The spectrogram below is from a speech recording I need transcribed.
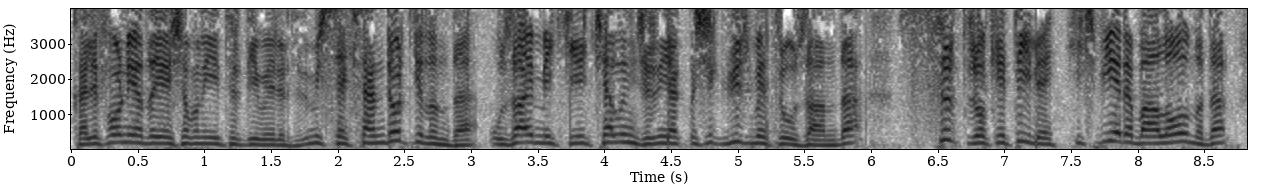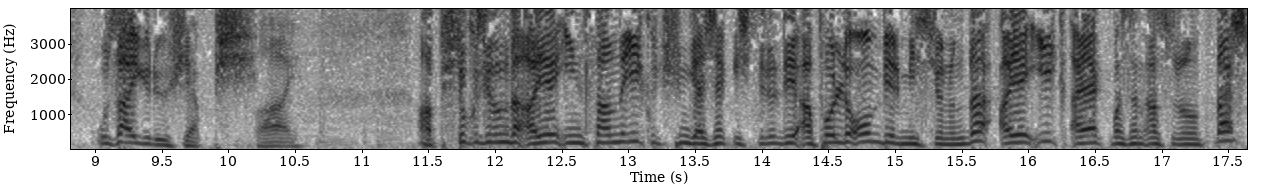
Kaliforniya'da yaşamını yitirdiği belirtilmiş. 84 yılında uzay mekiği Challenger'ın yaklaşık 100 metre uzağında sırt roketiyle hiçbir yere bağlı olmadan uzay yürüyüşü yapmış. Vay. 69 yılında Ay'a insanlı ilk uçuşun gerçekleştirildiği Apollo 11 misyonunda Ay'a ilk ayak basan astronotlar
